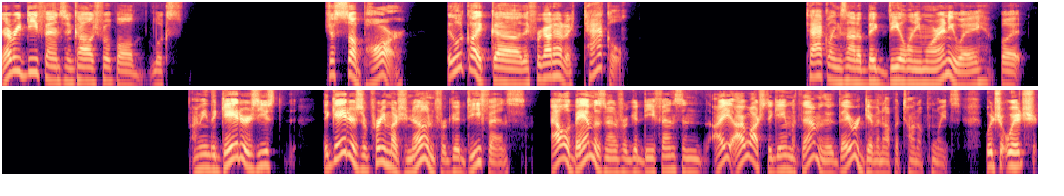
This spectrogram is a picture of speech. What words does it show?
Every defense in college football looks just subpar. They look like uh, they forgot how to tackle. Tackling's not a big deal anymore anyway, but I mean, the Gators used the Gators are pretty much known for good defense. Alabama's known for good defense, and I I watched a game with them. They were giving up a ton of points, which which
